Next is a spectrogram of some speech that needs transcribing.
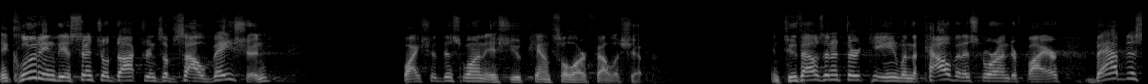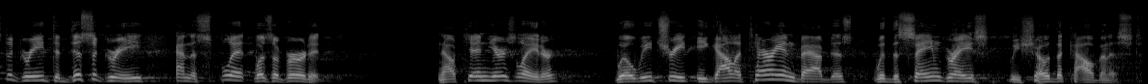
including the essential doctrines of salvation, why should this one issue cancel our fellowship? In 2013, when the Calvinists were under fire, Baptists agreed to disagree and the split was averted. Now, 10 years later, will we treat egalitarian Baptists with the same grace we showed the Calvinist.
